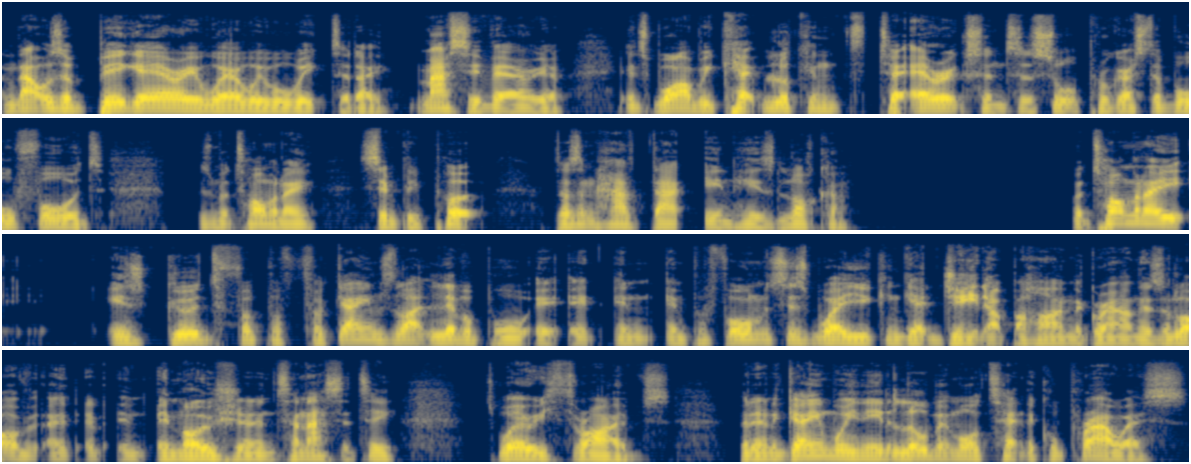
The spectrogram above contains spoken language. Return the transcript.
And that was a big area where we were weak today. Massive area. It's why we kept looking to Eriksen to sort of progress the ball forwards. Because McTominay, simply put, doesn't have that in his locker. McTominay is good for for games like Liverpool. It, it, in in performances where you can get G'd up behind the ground, there's a lot of uh, uh, emotion and tenacity. It's where he thrives. But in a game where you need a little bit more technical prowess,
